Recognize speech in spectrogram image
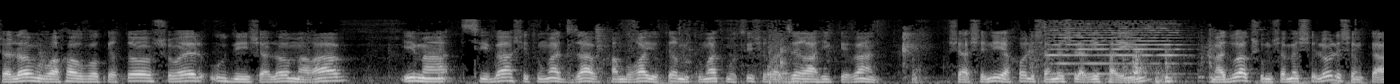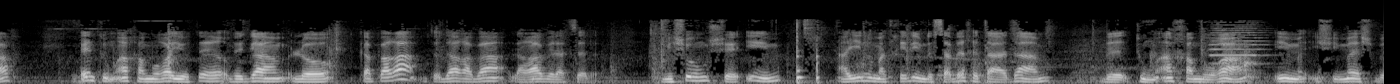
שלום וברכה ובוקר טוב, שואל אודי, שלום הרב, אם הסיבה שטומאת זב חמורה יותר מטומאת מוציא שבת זרע היא כיוון שהשני יכול לשמש להביא חיים, מדוע כשהוא משמש שלא לשם כך, אין טומאה חמורה יותר וגם לא כפרה? תודה רבה לרב ולצוות. משום שאם היינו מתחילים לסבך את האדם בטומאה חמורה, אם שימש, ב,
